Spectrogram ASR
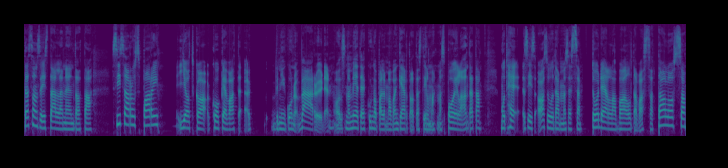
Tässä on siis tällainen tota, sisaruspari, jotka kokevat niin kuin vääryyden. Ootas mä mietin, että kuinka paljon mä voin kertoa tästä ilman, että mä spoilaan tätä. Mutta he siis asuu tämmöisessä todella valtavassa talossa,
